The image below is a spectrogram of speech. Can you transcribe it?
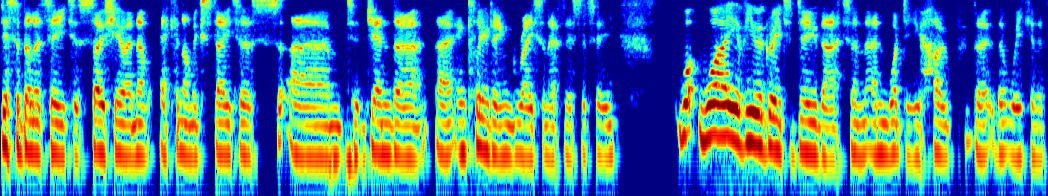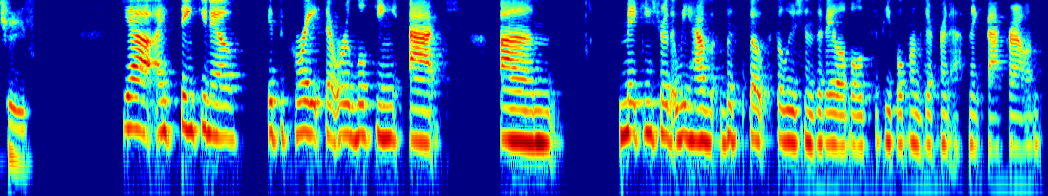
disability to socio-economic status um, to gender, uh, including race and ethnicity. What, why have you agreed to do that, and, and what do you hope that, that we can achieve? Yeah, I think you know it's great that we're looking at um, making sure that we have bespoke solutions available to people from different ethnic backgrounds.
